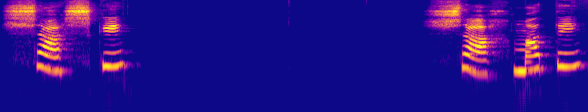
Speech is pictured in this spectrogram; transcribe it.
Шашки. Шахмати.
